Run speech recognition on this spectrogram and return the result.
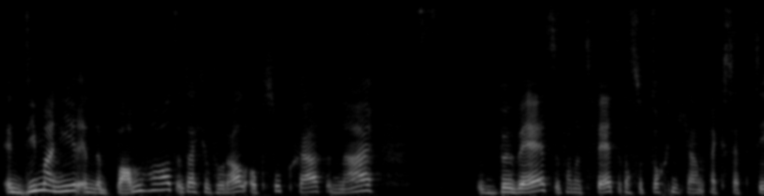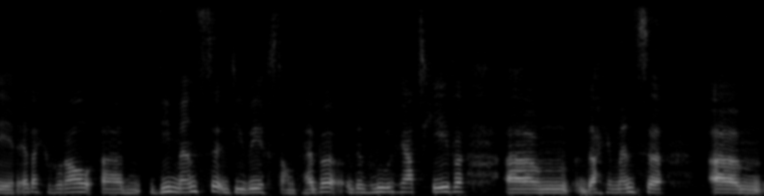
in die manier in de ban houdt, dat je vooral op zoek gaat naar bewijs van het feit dat ze toch niet gaan accepteren. Dat je vooral ehm, die mensen die weerstand hebben de vloer gaat geven. Ehm, dat je mensen um,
